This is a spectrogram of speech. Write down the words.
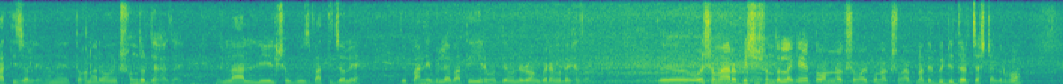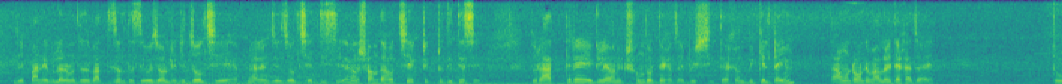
বাতি জ্বলে মানে তখন আরও অনেক সুন্দর দেখা যায়। লাল, নীল, সবুজ বাতি জ্বলে, তো পানিগুলো বাতির মধ্যে মানে রং বেরঙ দেখা যায়। তো ওই সময় আরও বেশি সুন্দর লাগে। তো অন্য এক সময়, কোনো এক সময় আপনাদের ভিডিও দেওয়ার চেষ্টা করব, যে পানিগুলোর মধ্যে বাতি জ্বলতেছে, ওই যে অলরেডি জ্বলছে, আপনার যে জ্বলছে, দিছে মানে সন্ধ্যা হচ্ছে, একটু একটু দিতেছে। তো রাত্রে এগুলো অনেক সুন্দর দেখা যায় বেশি। তো এখন বিকেল টাইম তা মোটামুটি ভালোই দেখা যায়। তো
